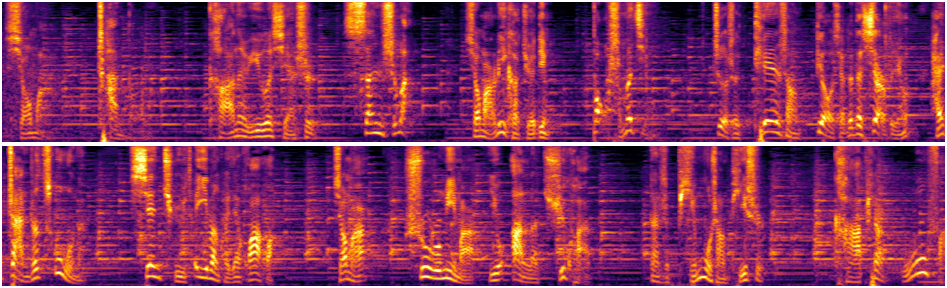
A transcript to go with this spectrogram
小马颤抖了，卡内余额显示三十万。小马立刻决定报什么警？这是天上掉下来的馅饼，还蘸着醋呢。先取他一万块钱花花。小马输入密码，又按了取款。但是屏幕上提示，卡片无法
